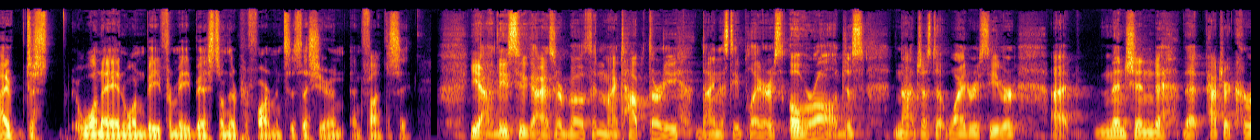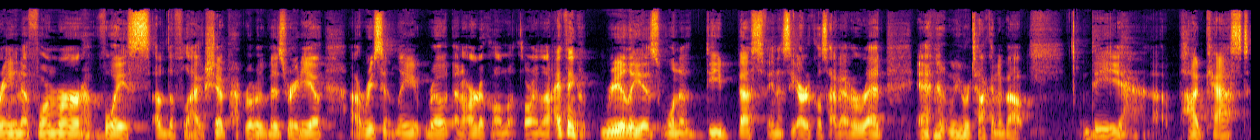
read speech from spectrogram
I've just one A and one B for me based on their performances this year in, in fantasy. Yeah, these two guys are both in my top 30 dynasty players overall, just not just at wide receiver. Uh, mentioned that Patrick Kerrane, a former voice of the flagship RotoViz Radio, uh, recently wrote an article on McLaurin that I think really is one of the best fantasy articles I've ever read. And we were talking about the uh, podcast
